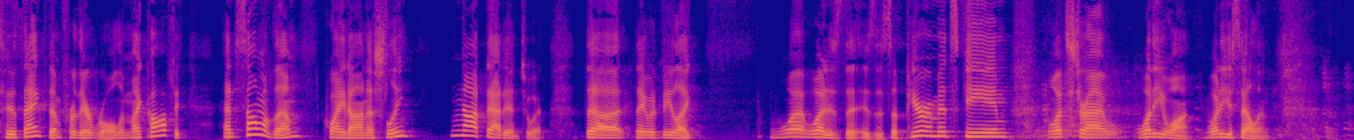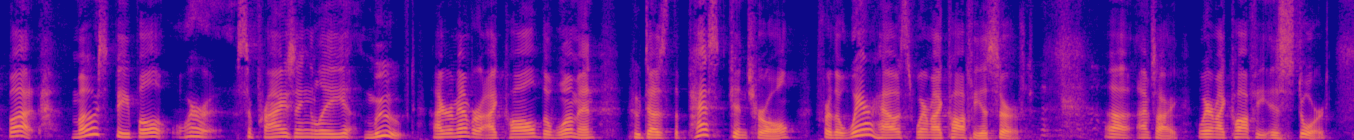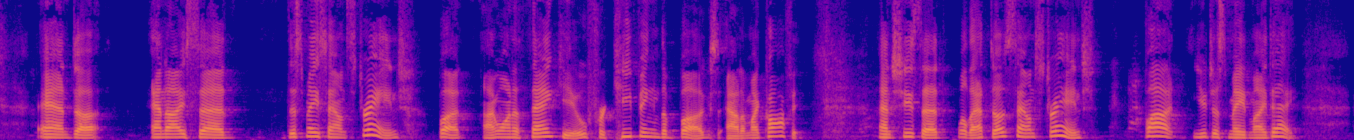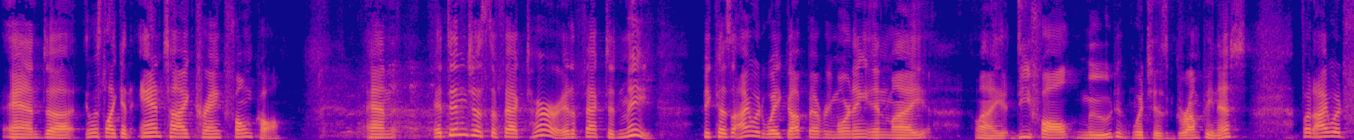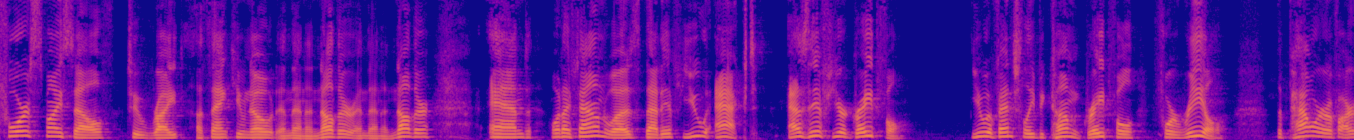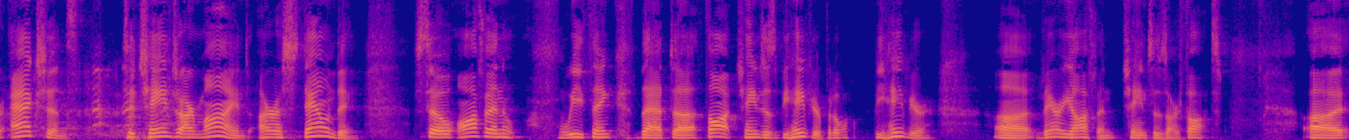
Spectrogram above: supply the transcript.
to thank them for their role in my coffee. And some of them, quite honestly, not that into it. The, they would be like, what, what is this? Is this a pyramid scheme? What's try, what do you want? What are you selling? But most people were surprisingly moved. I remember I called the woman who does the pest control for the warehouse where my coffee is served. Uh, I'm sorry, where my coffee is stored. And, uh, and I said, This may sound strange, but I want to thank you for keeping the bugs out of my coffee. And she said, Well, that does sound strange, but you just made my day. And uh, it was like an anti crank phone call. And it didn't just affect her, it affected me because I would wake up every morning in my, my default mood, which is grumpiness, but I would force myself to write a thank you note and then another and then another. And what I found was that if you act as if you're grateful, you eventually become grateful for real. The power of our actions to change our mind are astounding. So often we think that uh, thought changes behavior, but behavior uh, very often changes our thoughts. Uh,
